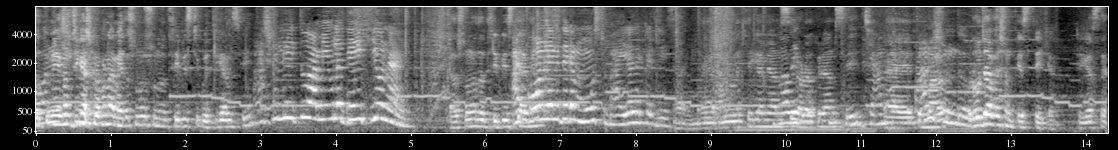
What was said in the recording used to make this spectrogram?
তো তুমি এখন জিজ্ঞাসা করবে না আমি এত সুন্দর সুন্দর থ্রি পিসটি কই থেকে আনছি? আসলেই তো আমি এগুলো দেখিও নাই। সুন্দর তো থ্রি আর আমি অনলাইনে তো এটা মোস্ট ভাইরাল একটা ড্রেস অনলাইন থেকে আমি আনছি অর্ডার করে আনছি। জামাটা এই, আরও তোমার রোজা ফ্যাশন পেজ থেকে ঠিক আছে?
